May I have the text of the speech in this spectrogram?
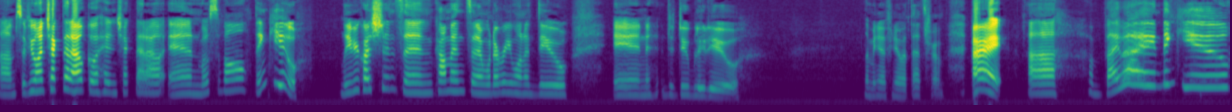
Um, so if you want to check that out, go ahead and check that out. And most of all, thank you. Leave your questions and comments and whatever you want to do in the doobly doo. Let me know if you know what that's from. All right. Uh, bye bye. Thank you.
